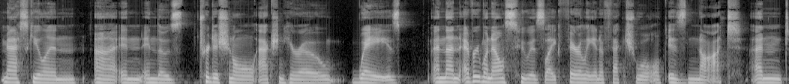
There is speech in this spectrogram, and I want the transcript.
masculine uh, in in those traditional action hero ways. And then everyone else who is like fairly ineffectual is not. And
